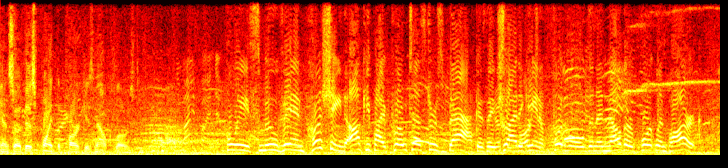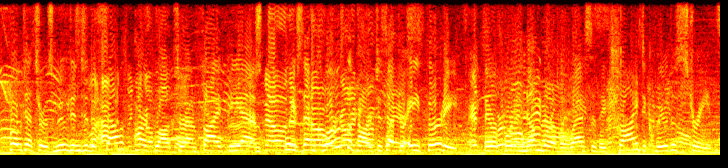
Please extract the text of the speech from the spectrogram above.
And so at this point, the park is now closed. You might find him. Police move in, pushing Occupy protesters back as they try to gain a foothold in another Portland park. Protesters moved into the South Park blocks around 5 p.m. Police then closed the park just after 8.30. They report a number of arrests as they tried to clear the streets.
